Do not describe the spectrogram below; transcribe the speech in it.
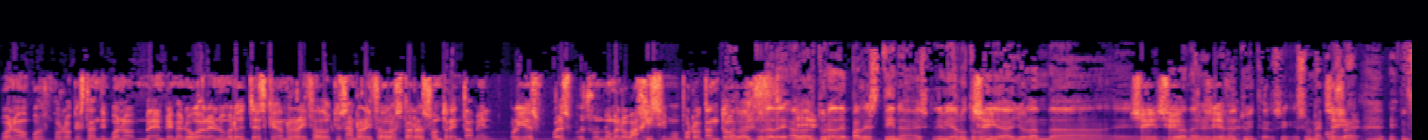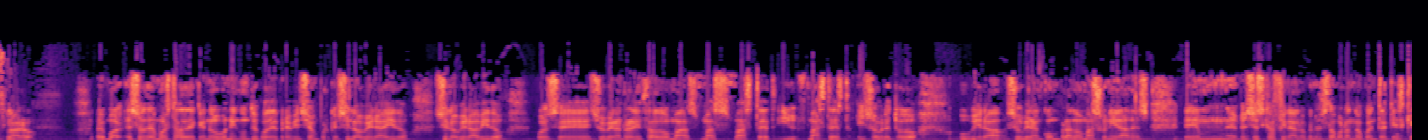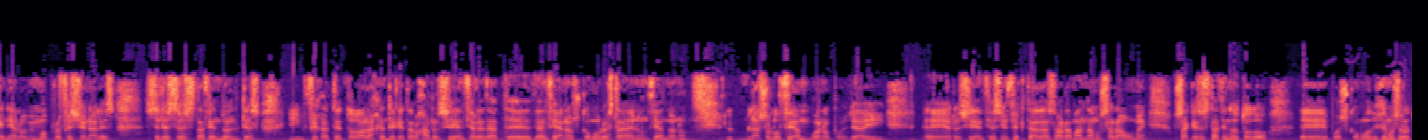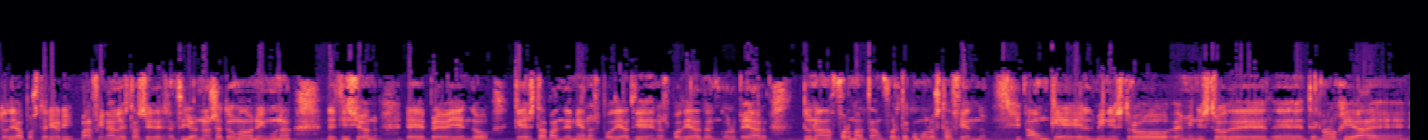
Bueno, pues por lo que están, bueno, en primer lugar, el número de test que han realizado, que se han realizado hasta ahora son 30.000, porque es, pues, es un número bajísimo, por lo tanto. A la altura de, a la eh, altura de Palestina, escribía el otro sí. día Yolanda, eh, sí, Yolanda en el, en el, Twitter, sí, es una cosa, en fin. Claro. Eh, eso demuestra de que no hubo ningún tipo de previsión, porque si lo hubiera ido, si lo hubiera habido, pues eh, se hubieran realizado más, más, más test y más test y sobre todo hubiera, se hubieran comprado más unidades. Eh, si es que al final lo que nos estamos dando cuenta que es que ni a los mismos profesionales se les está haciendo el test y fíjate toda la gente que trabaja en residencias de, de, de ancianos cómo lo está denunciando, ¿no? La solución, bueno, pues ya hay eh, residencias infectadas, ahora mandamos a la UME. O sea que se está haciendo todo, eh, pues como dijimos el otro día, a posteriori. Al final está así de sencillo. No se toma tomado ninguna decisión eh, preveyendo que esta pandemia nos podía nos podía golpear de una forma tan fuerte como lo está haciendo. Aunque el ministro el ministro de, de tecnología eh,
